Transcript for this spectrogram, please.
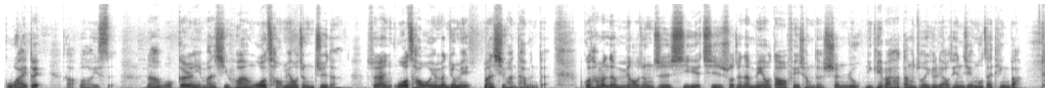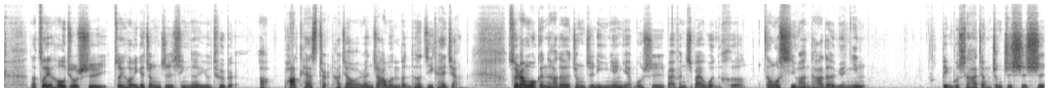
古埃队啊，不好意思，那我个人也蛮喜欢卧草喵政治的。虽然卧槽我原本就没蛮喜欢他们的，不过他们的喵政治系列其实说真的没有到非常的深入，你可以把它当做一个聊天节目在听吧。那最后就是最后一个政治型的 YouTuber 啊，Podcaster，他叫人渣文本特辑开讲。虽然我跟他的政治理念也不是百分之百吻合，但我喜欢他的原因。并不是他讲政治时事，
